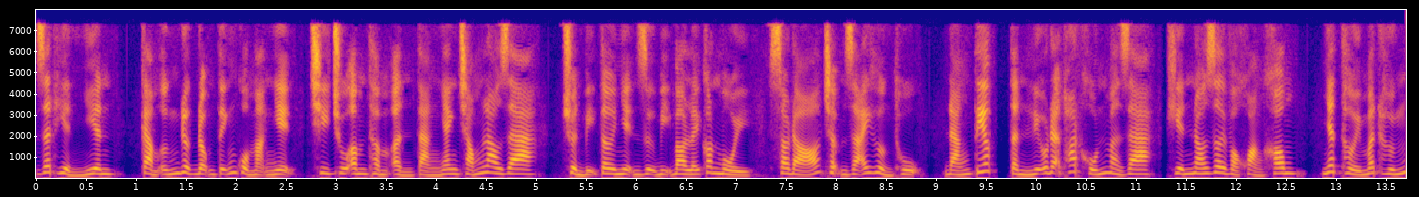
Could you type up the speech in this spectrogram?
Rất hiển nhiên, cảm ứng được động tĩnh của mạng nhện, chi chú âm thầm ẩn tàng nhanh chóng lao ra, chuẩn bị tơ nhện dự bị bao lấy con mồi, sau đó chậm rãi hưởng thụ. Đáng tiếc, tần liễu đã thoát khốn mà ra, khiến nó rơi vào khoảng không, nhất thời mất hứng.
